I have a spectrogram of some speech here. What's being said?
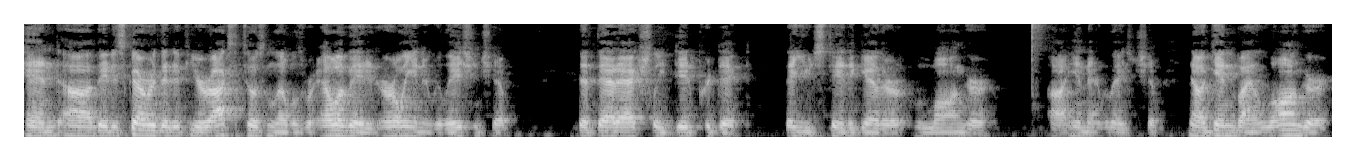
And uh, they discovered that if your oxytocin levels were elevated early in a relationship, that that actually did predict that you'd stay together longer uh, in that relationship. Now, again, by longer,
